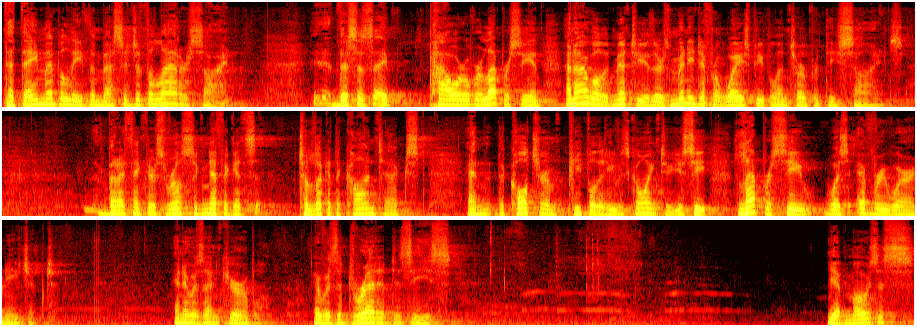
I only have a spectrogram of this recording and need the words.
that they may believe the message of the latter sign. This is a power over leprosy. And, and I will admit to you, there's many different ways people interpret these signs. But I think there's real significance to look at the context and the culture and people that he was going to. You see, leprosy was everywhere in Egypt, and it was incurable. It was a dreaded disease. Yet Moses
